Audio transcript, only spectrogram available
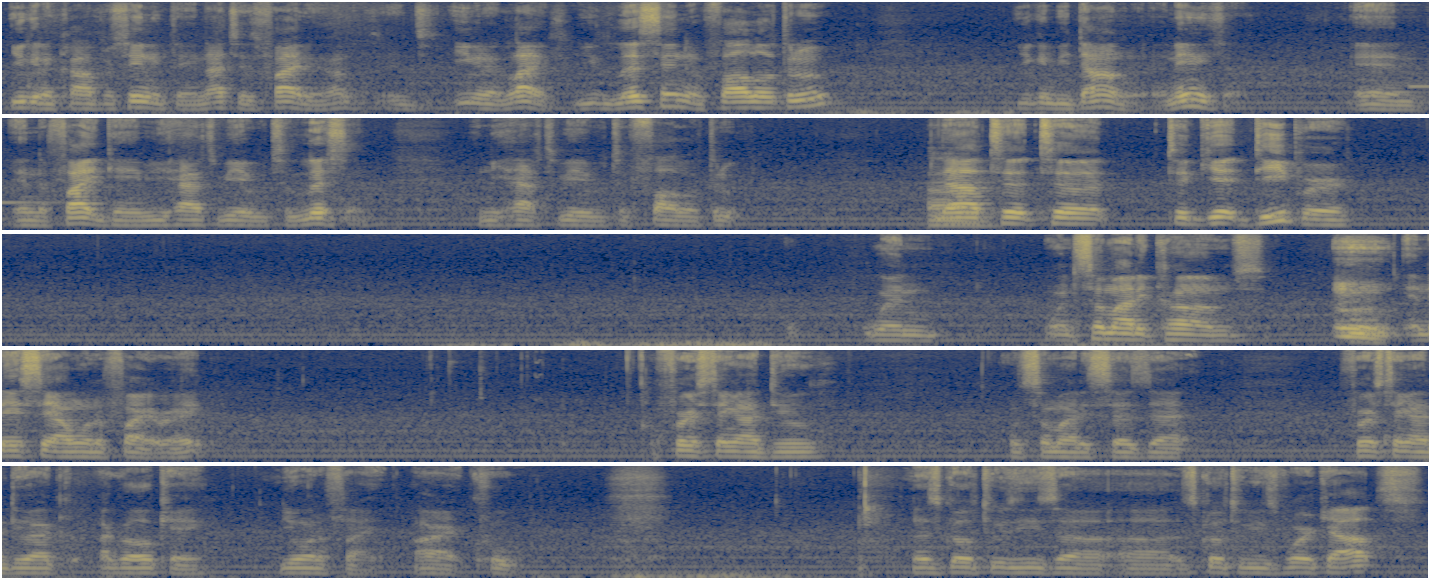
you can accomplish anything, not just fighting, even in life. You listen and follow through, you can be dominant in anything. And in the fight game, you have to be able to listen and you have to be able to follow through. Um, now, to, to, to get deeper, when when somebody comes and they say I want to fight, right? First thing I do when somebody says that, first thing I do, I, I go, okay, you want to fight? All right, cool. Let's go through these. Uh, uh, let's go through these workouts.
